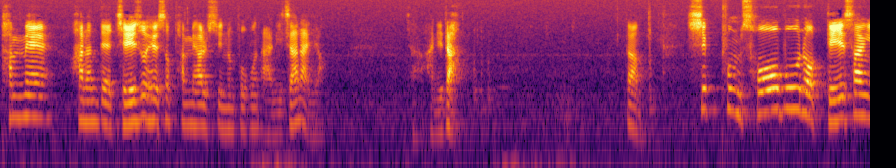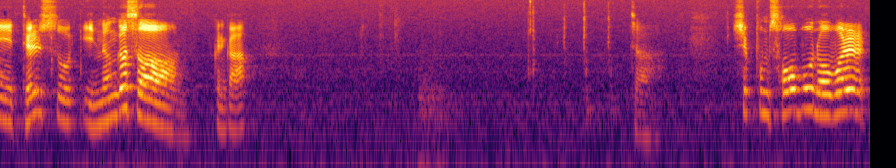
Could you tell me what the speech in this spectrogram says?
판매하는데 제조해서 판매할 수 있는 부분 아니잖아요. 자, 아니다. 다음 식품 소분업 대상이 될 수 있는 것은 그러니까 식품 소분업을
